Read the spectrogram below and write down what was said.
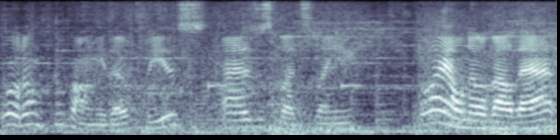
Whoa, don't poop on me, though, please. Ah, it's just mudslinging. Well, I don't know about that.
